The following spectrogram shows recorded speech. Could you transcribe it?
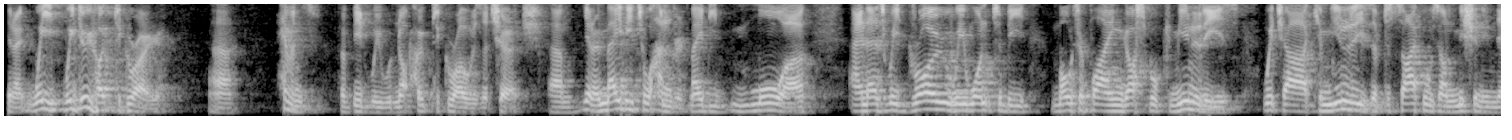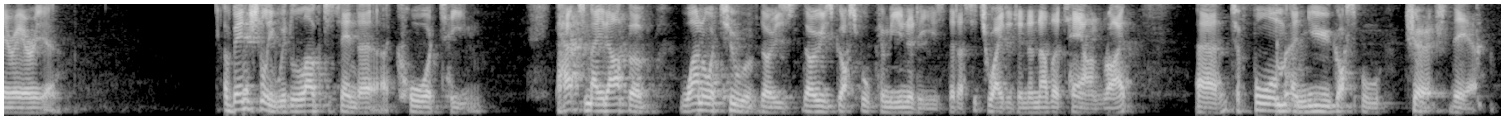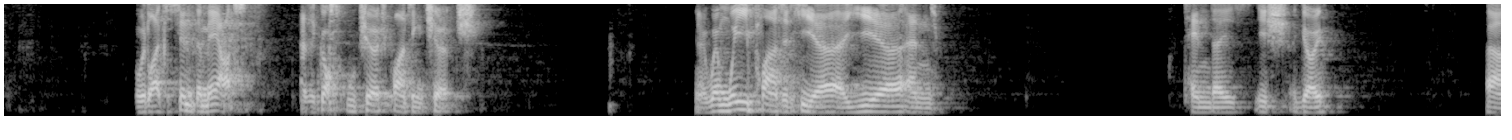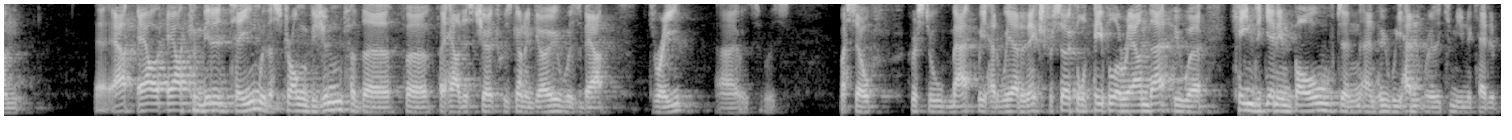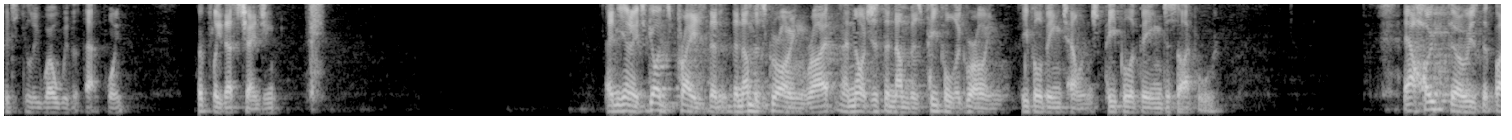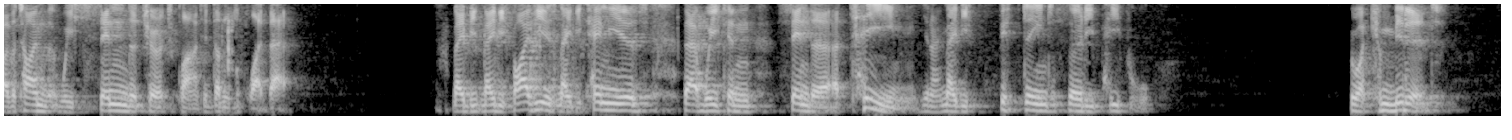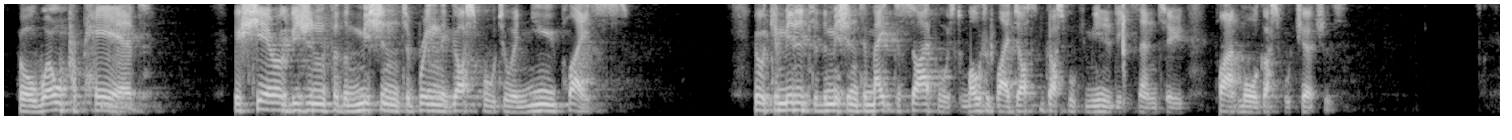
You know, we, we do hope to grow. Uh, heavens forbid we would not hope to grow as a church. Um, you know, maybe to 100, maybe more. And as we grow, we want to be multiplying gospel communities, which are communities of disciples on mission in their area. Eventually, we'd love to send a, a core team perhaps made up of one or two of those, those gospel communities that are situated in another town, right? Uh, to form a new gospel church there. We'd like to send them out as a gospel church planting church. You know, when we planted here a year and 10 days ish ago, um, our, our, committed team with a strong vision for the for, for how this church was going to go was about three. Uh, it was, was myself, Crystal, Matt. We had we had an extra circle of people around that who were keen to get involved and, and who we hadn't really communicated particularly well with at that point. Hopefully that's changing. And you know, to God's praise, that the numbers growing, right? And not just the numbers, people are growing. People are being challenged. People are being discipled. Our hope, though, is that by the time that we send a church plant, it doesn't look like that. Maybe, maybe five years, maybe 10 years, that we can send a, a team, you know, maybe 15 to 30 people who are committed, who are well prepared, who share a vision for the mission to bring the gospel to a new place, who are committed to the mission to make disciples, to multiply gospel communities, and to plant more gospel churches.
